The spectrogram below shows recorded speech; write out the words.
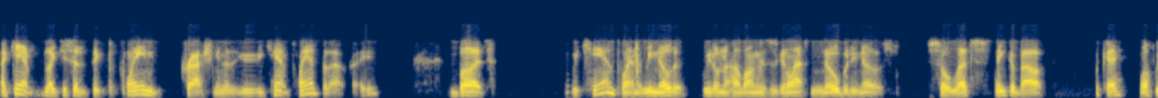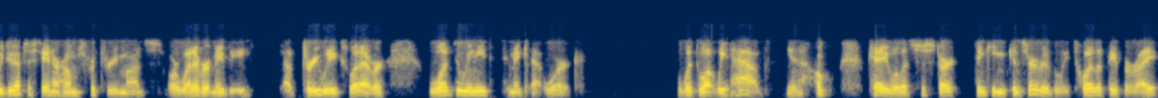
I can't, like you said, the plane crashing, you, know, you can't plan for that, right? But we can plan it. We know that we don't know how long this is going to last. Nobody knows. So let's think about okay, well, if we do have to stay in our homes for three months or whatever it may be, uh, three weeks, whatever, what do we need to make that work with what we have? You know, okay, well, let's just start thinking conservatively. Toilet paper, right?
